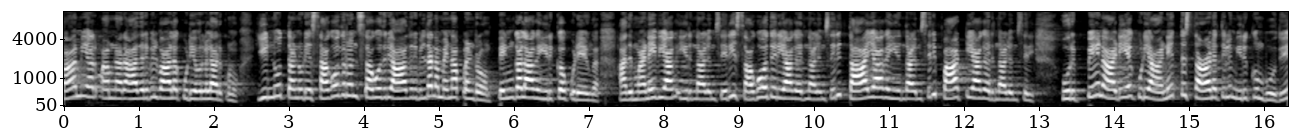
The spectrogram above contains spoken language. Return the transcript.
மாமியார் மாமனார் ஆதரவில் வாழக்கூடியவர்களா இருக்கணும். இன்னும் தன்னுடைய சகோதரன் சகோதரி ஆதரவில் தான் நம்ம என்ன பண்றோம்? பெண்களாக இருக்கக்கூடியவங்க. அது மனைவியாக இருந்தாலும் சரி சகோதரியாக இருந்தாலும் சரி தாயாக இருந்தாலும் சரி பாட்டியாக இருந்தாலும் சரி. ஒரு பெண் அடையக்கூடிய அனைத்து ஸ்தானத்திலும் இருக்கும்போது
